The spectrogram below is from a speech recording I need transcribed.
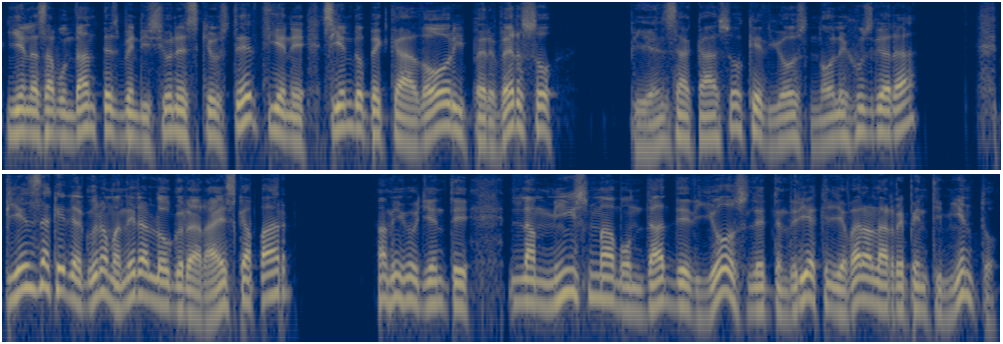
y en las abundantes bendiciones que usted tiene siendo pecador y perverso, ¿piensa acaso que Dios no le juzgará? ¿Piensa que de alguna manera logrará escapar? Amigo oyente, la misma bondad de Dios le tendría que llevar al arrepentimiento.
